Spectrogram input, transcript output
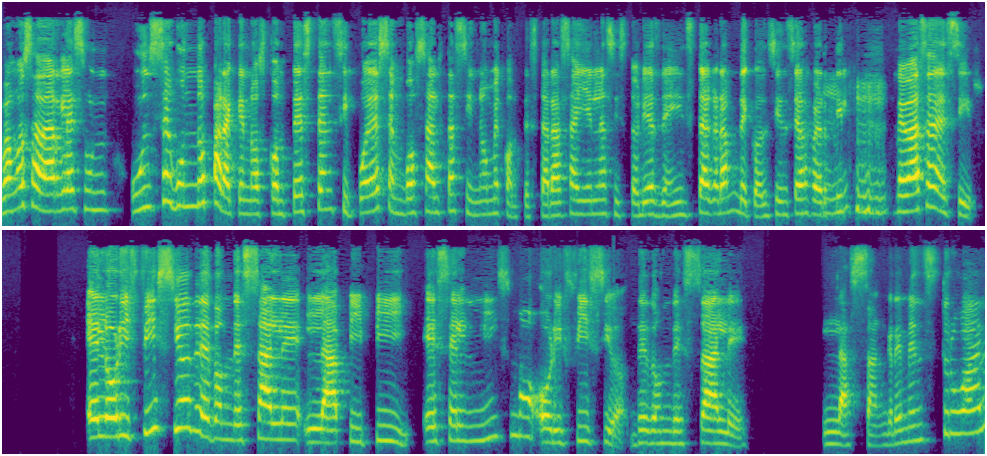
Vamos a darles un, un, segundo para que nos contesten, si puedes en voz alta, si no me contestarás ahí en las historias de Instagram de Conciencia Fértil. Me vas a decir, el orificio de donde sale la pipí es el mismo orificio de donde sale la sangre menstrual.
